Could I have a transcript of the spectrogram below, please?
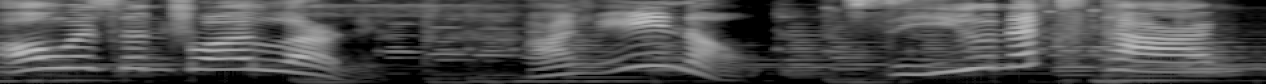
always enjoy learning. I'm Eno. See you next time.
